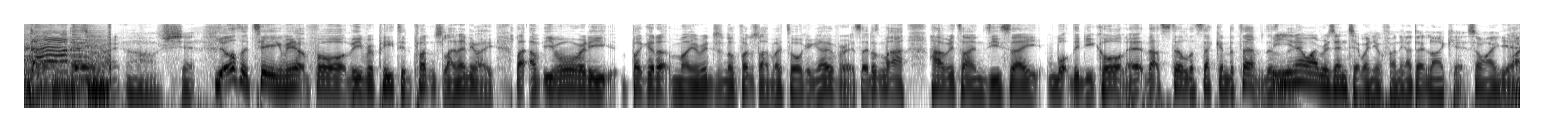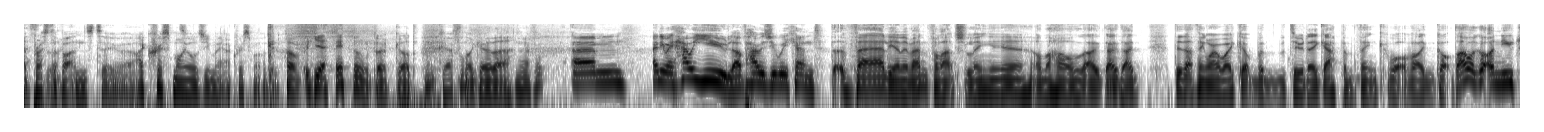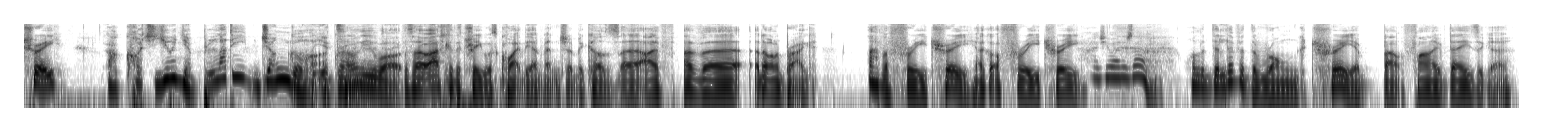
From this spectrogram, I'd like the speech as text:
Right. Oh shit. You're also teeing me up for the repeated punchline. Anyway, like I've, you've already buggered up my original punchline by talking over it. So it doesn't matter how many times you say "What did you call it?" That's still the second attempt, isn't you it? know I resent it when you're funny. I don't like it, so I, I Yes, press the buttons to. Uh, I Chris Moyles you, mate. I Chris Moyles. you. Oh, yeah. Oh dear God. Careful. Let's not go there. Um. Anyway, how are you, love? How was your weekend? Fairly uneventful, actually. Yeah, on the whole, I, I, I did that thing where I wake up with the two day gap and think, "What have I got?" Oh, I got a new tree. Oh God, you and your bloody jungle I'll you're tell you what. So actually, the tree was quite the adventure because uh, I've, I've, uh, I don't want to brag. I have a free tree. I got a free tree. How did you manage that? Well, they delivered the wrong tree about five days ago.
